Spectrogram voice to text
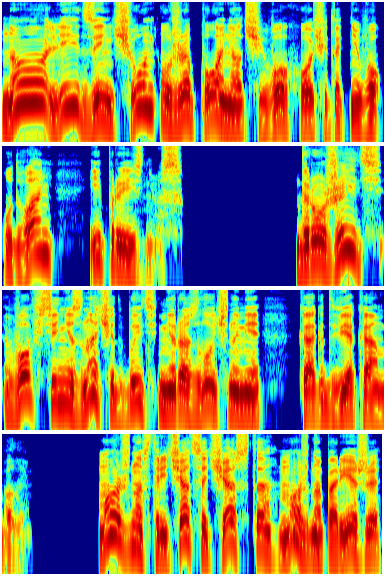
Но Ли Цзиньчунь уже понял, чего хочет от него Удвань, и произнес. «Дружить вовсе не значит быть неразлучными, как две камбалы. Можно встречаться часто, можно пореже.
